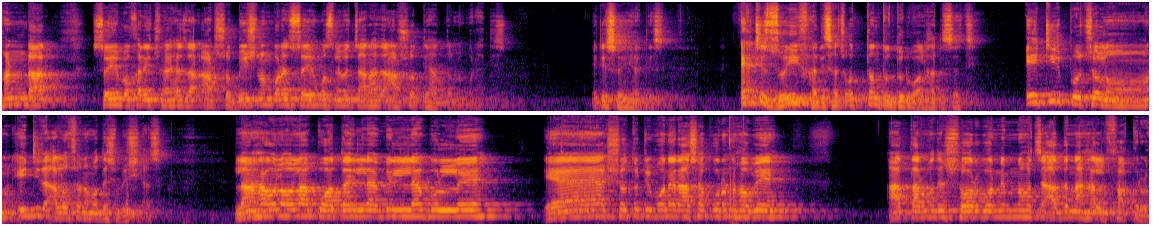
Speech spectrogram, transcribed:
ভান্ডার সহি বখারি ছয় হাজার আটশো বিশ নম্বর হাদিস সহি মুসলিমের চার হাজার আটশো তিয়াত্তর নম্বর হাদিস। এটি সহি হাদিস। একটি জয়ীফ হাদিস আছে, অত্যন্ত দুর্বল হাদিস আছে। এটির প্রচলন, এটির আলোচনা আমাদের দেশে বেশি আছে। লাহাউলা কোয়াতা ইল্লা বিল্লাহ বললে একশতটি মনের আশা পূরণ হবে। আর তার মধ্যে সর্বনিম্ন হচ্ছে আদনাহাল ফাকর।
